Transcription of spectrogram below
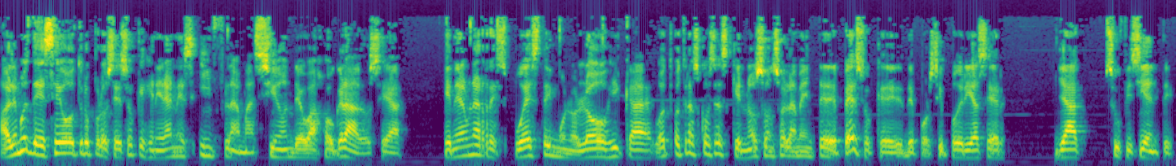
Hablemos de ese otro proceso que generan es inflamación de bajo grado, o sea, genera una respuesta inmunológica, otras cosas que no son solamente de peso, que de por sí podría ser ya suficiente.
